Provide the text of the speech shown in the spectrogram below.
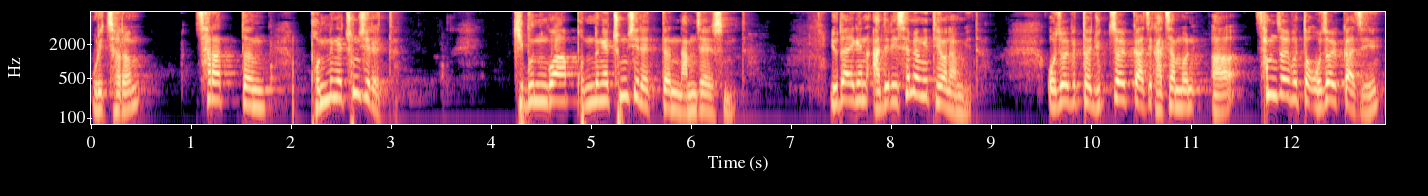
우리처럼 살았던 본능에 충실했던 기분과 본능에 충실했던 남자였습니다. 유다에겐 아들이 세 명이 태어납니다. 5절부터 6절까지 같이 한번 어, 3절부터 5절까지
